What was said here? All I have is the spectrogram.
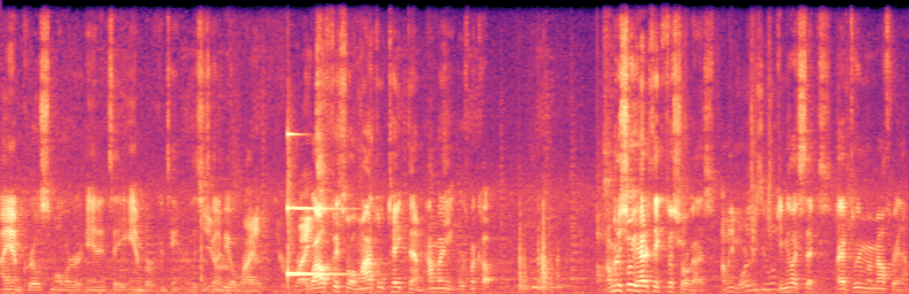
I am krill smaller, and it's a amber container. This is going to be a right. You're right. Wild fish oil. Might as well take them. How many? Where's my cup? I'm going to show you how to take fish oil, guys. How many more of these do you want? Give me like six. I have three in my mouth right now.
